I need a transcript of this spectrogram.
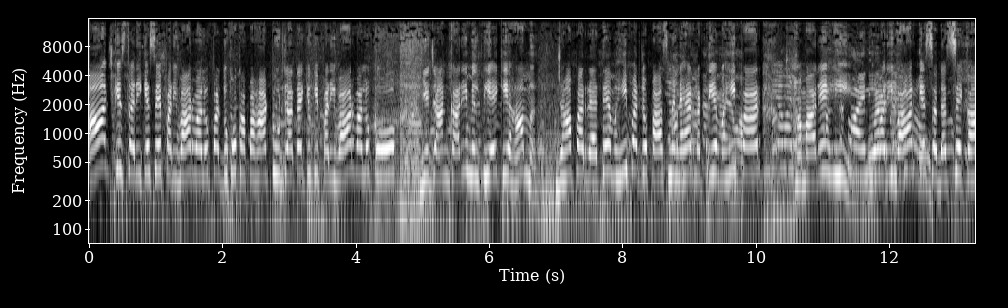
आज किस तरीके से परिवार वालों पर दुखों का पहाड़ टूट जाता है, क्योंकि परिवार वालों को ये जानकारी मिलती है कि हम जहाँ पर रहते हैं, वहीं पर जो पास में नहर लगती है, वहीं पर हमारे ही परिवार के सदस्य का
